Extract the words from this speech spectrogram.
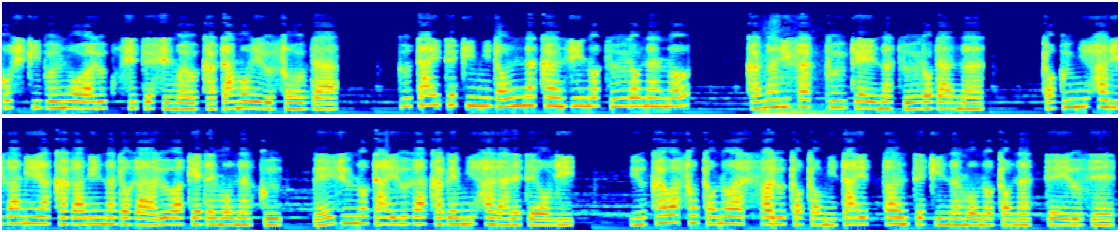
少し気分を悪くしてしまう方もいるそうだ。具体的にどんな感じの通路なの？かなり殺風景な通路だな。特に張り紙や鏡などがあるわけでもなく、ベージュのタイルが壁に貼られており、床は外のアスファルトと似た一般的なものとなっているぜ。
